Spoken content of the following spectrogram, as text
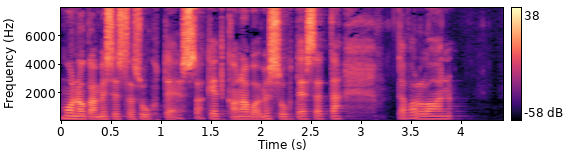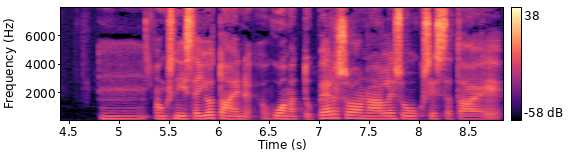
monogamisessa suhteessa, ketkä on avoimessa suhteessa, että tavallaan mm, onko niissä jotain huomattu persoonallisuuksissa tai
